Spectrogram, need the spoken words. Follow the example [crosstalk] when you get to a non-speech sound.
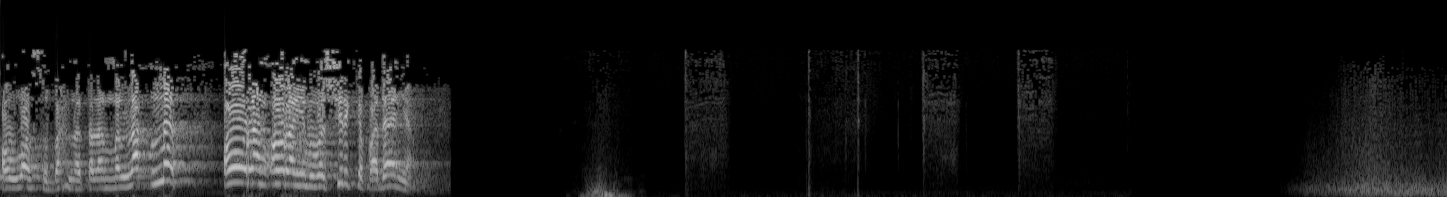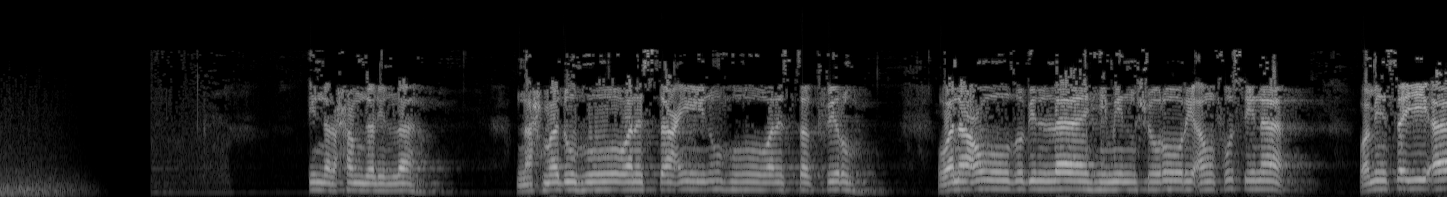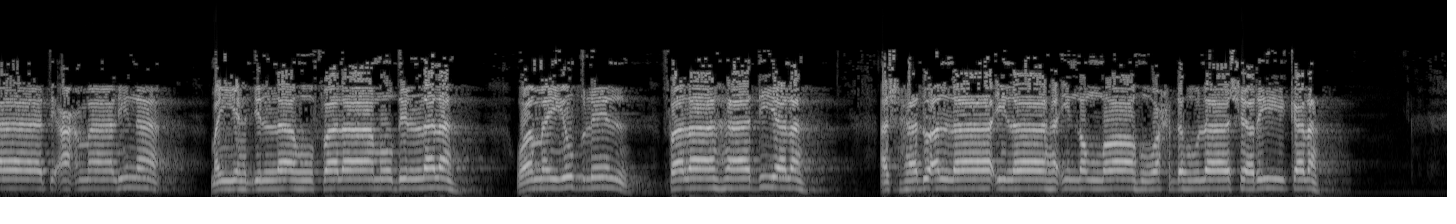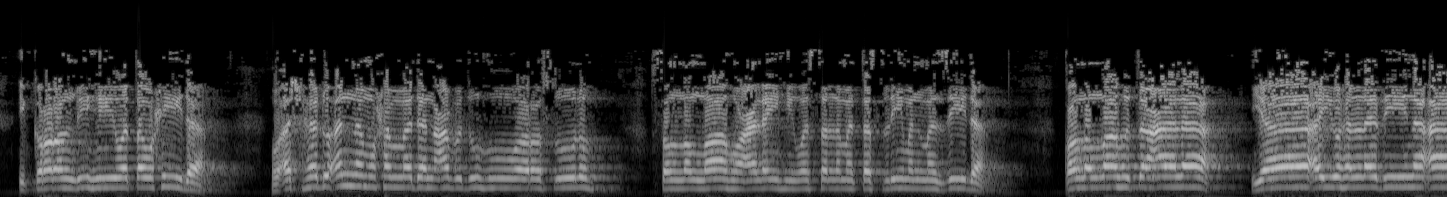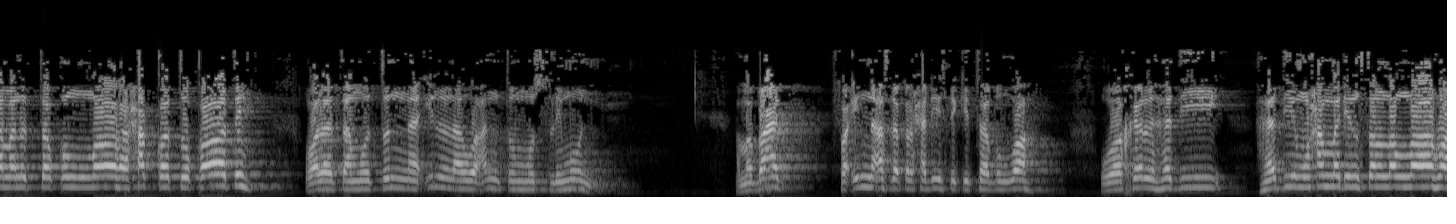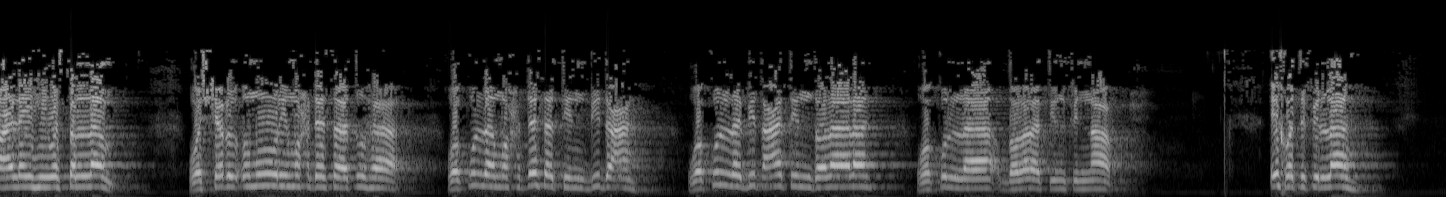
Allah Subhanahu wa taala melaknat orang-orang yang berbuat syirik kepadanya. Innal hamdalillah nahmaduhu wa nasta'inuhu wa nastaghfiruh wa na'udzu billahi min shururi anfusina ومن سيئات أعمالنا من يهد الله فلا مضل له ومن يضلل فلا هادي له. أشهد أن لا إله إلا الله وحده لا شريك له. إقرارا به وتوحيدا. وأشهد أن محمدا عبده ورسوله صلى الله عليه وسلم تسليما مزيدا. قال الله تعالى يا أيها الذين آمنوا اتقوا الله حق تقاته ولا تموتن إلا وأنتم مسلمون. أما بعد فإن أصدق الحديث كتاب الله وخير الهدي هدي محمد صلى الله عليه وسلم وشر الأمور محدثاتها وكل محدثة بدعة وكل بدعة ضلالة وكل ضلالة في النار. Ikhwati fillah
